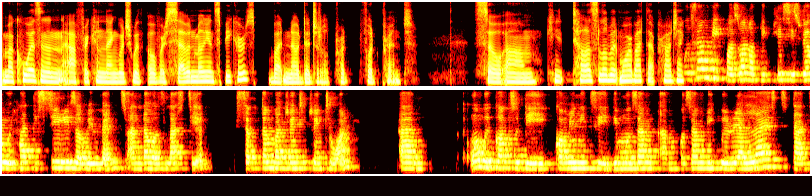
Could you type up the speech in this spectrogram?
Makua is an African language with over 7 million speakers, but no digital pr- footprint. So, um, can you tell us a little bit more about that project? Mozambique was one of the places where we had this series of events, and that was last year, September 2021. Um, when we got to the community, the Mozambique, um, Mozambique, we realized that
